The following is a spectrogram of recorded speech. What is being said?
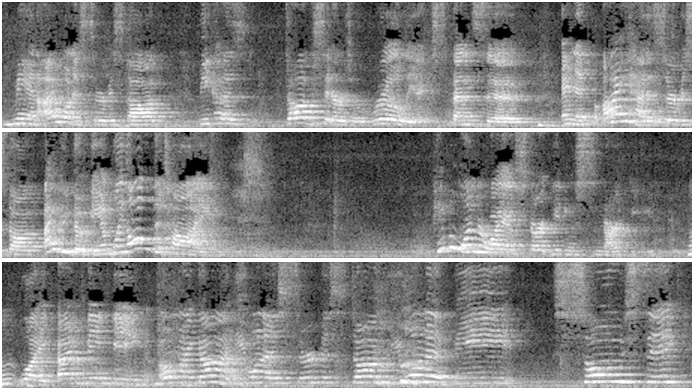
man, I want a service dog because dog sitters are really expensive. And if I had a service dog, I could go gambling all the time. People wonder why I start getting snarky. Like, I'm thinking, oh my god, you want a service dog? You want to be so sick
